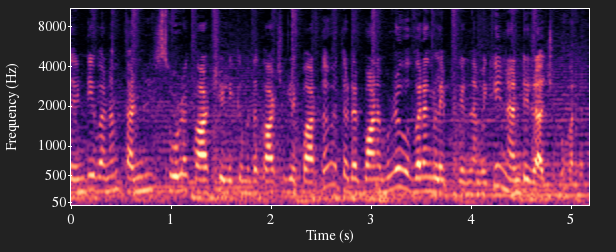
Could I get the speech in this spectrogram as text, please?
திண்டிவனம் தண்ணீர் சூழ காட்சியளிக்கும் இந்த காட்சிகளை பார்த்தோம். இது தொடர்பான முழு விவரங்களை பகிர்ந்தமைக்கு நன்றி ராஜகுமாரன்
